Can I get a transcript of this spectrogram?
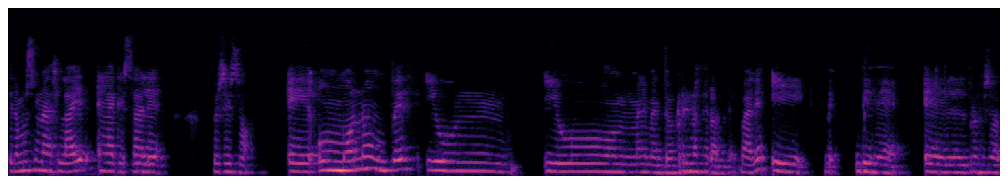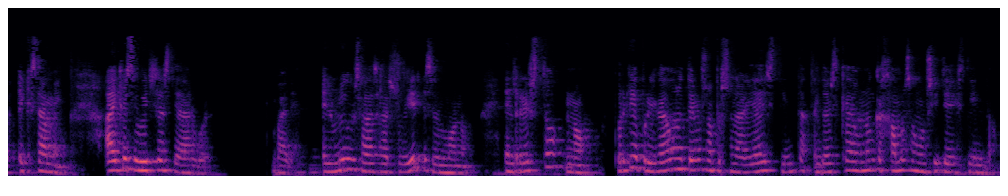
tenemos una slide en la que sale, pues eso, eh, un mono, un pez y un, y un alimento, un rinoceronte, ¿vale? Y dice el profesor, examen, hay que subirse a este árbol. Vale, el único que sabe saber subir es el mono. El resto no. ¿Por qué? Porque cada uno tenemos una personalidad distinta. Entonces cada uno encajamos en un sitio distinto.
